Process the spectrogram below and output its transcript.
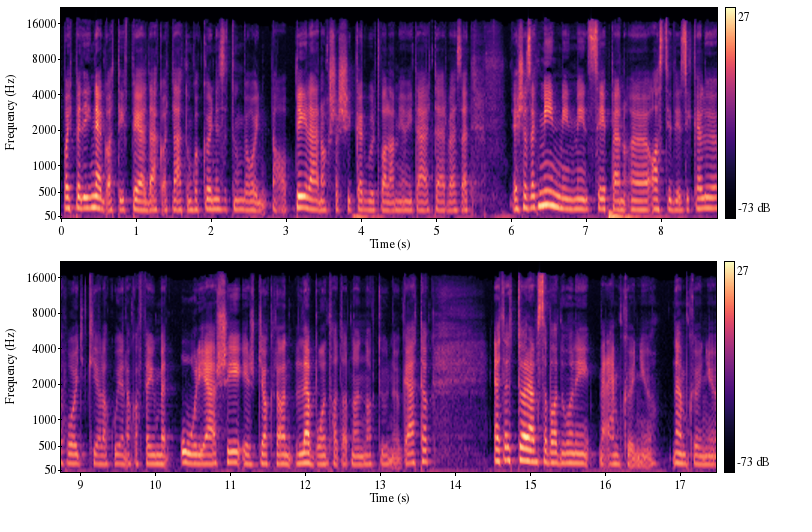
vagy pedig negatív példákat látunk a környezetünkben, hogy a délának se sikerült valami, amit eltervezett. És ezek mind-mind-mind szépen ö, azt idézik elő, hogy kialakuljanak a fejünkben óriási és gyakran lebonthatatlannak tűnő gátak. Ettől nem szabadulni, mert nem könnyű. Nem könnyű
